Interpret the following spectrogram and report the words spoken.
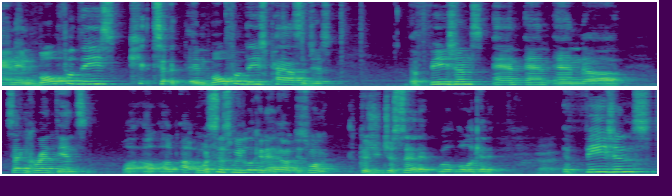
And in both of these, in both of these passages, Ephesians and and and uh, Second Corinthians. Well, I'll, I'll, well, since we're looking at it, I just want because you just said it. We'll, we'll look at it. Right. Ephesians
